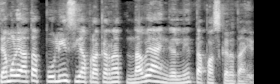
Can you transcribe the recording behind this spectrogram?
त्यामुळे आता पोलीस या प्रकरणात नव्या अँगलने तपास करत आहेत.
